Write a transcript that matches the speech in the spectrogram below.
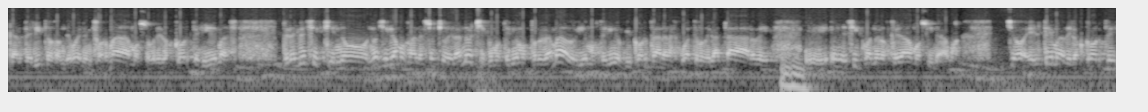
cartelitos donde, bueno, informamos sobre los cortes y demás, pero hay veces que no, no llegamos a las 8 de la noche como teníamos programado y hemos tenido que cortar a las 4 de la tarde, eh, es decir, cuando nos quedábamos sin agua. Yo, el tema de los cortes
